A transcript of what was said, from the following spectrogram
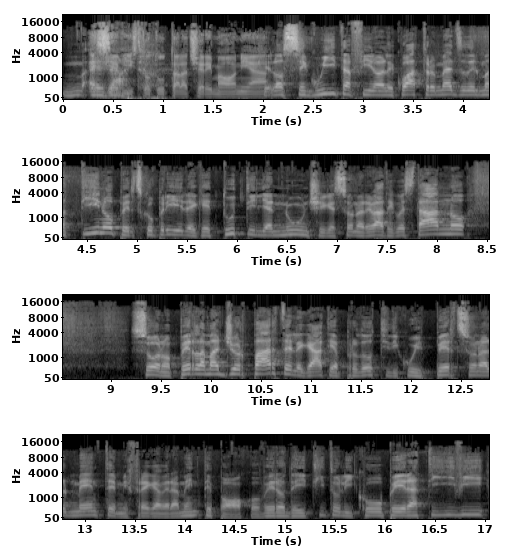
Mm, e esatto. si è visto tutta la cerimonia. Che l'ho seguita fino alle 4 e mezzo del mattino per scoprire che tutti gli annunci che sono arrivati quest'anno sono per la maggior parte legati a prodotti di cui personalmente mi frega veramente poco, ovvero dei titoli cooperativi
